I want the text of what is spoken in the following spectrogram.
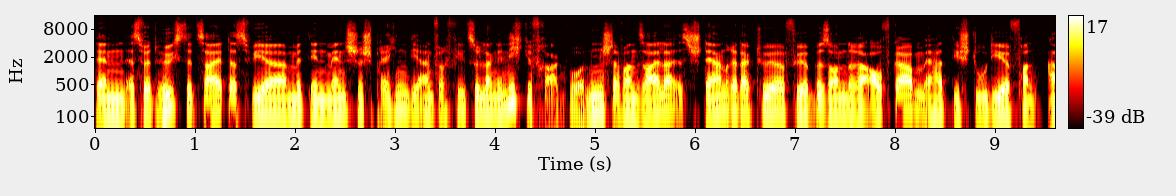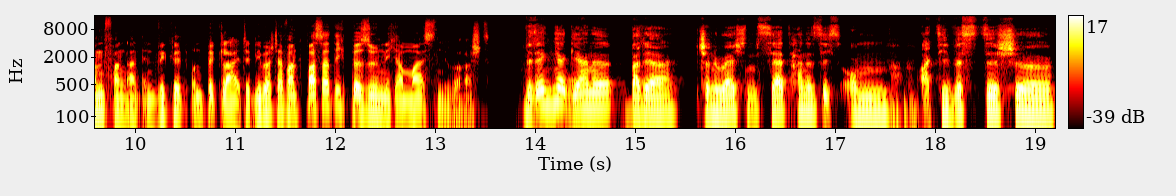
Denn es wird höchste Zeit, dass wir mit den Menschen sprechen, die einfach viel zu lange nicht gefragt wurden. Stefan Seiler ist Sternredakteur für besondere Aufgaben. Er hat die Studie von Anfang an entwickelt und begleitet. Lieber Stefan, was hat dich persönlich am meisten überrascht? Wir denken ja gerne, bei der Generation Z handelt es sich um aktivistische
